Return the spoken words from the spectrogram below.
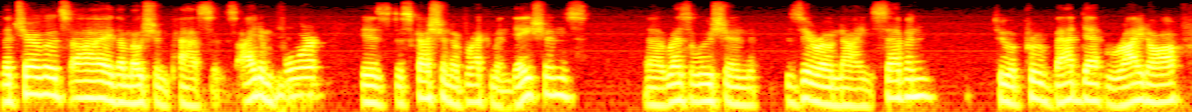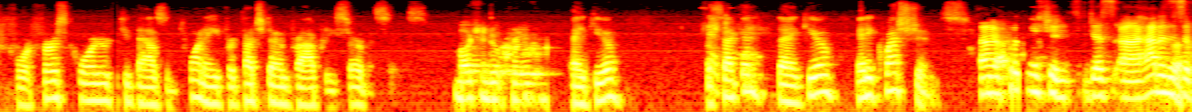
The chair votes aye, the motion passes. Item four is discussion of recommendations. Uh, Resolution 097 to approve bad debt write-off for first quarter 2020 for Touchdown Property Services. Motion to approve. Thank you. A second? Thank you. Any questions? Uh, quick question. Just uh, how does this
